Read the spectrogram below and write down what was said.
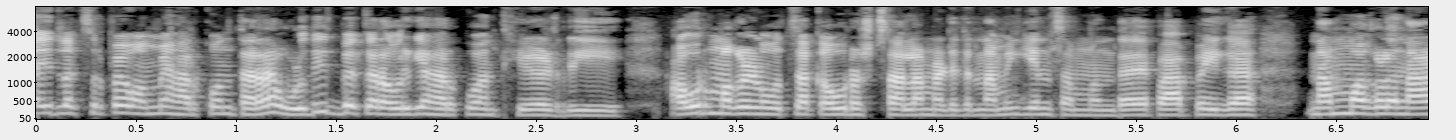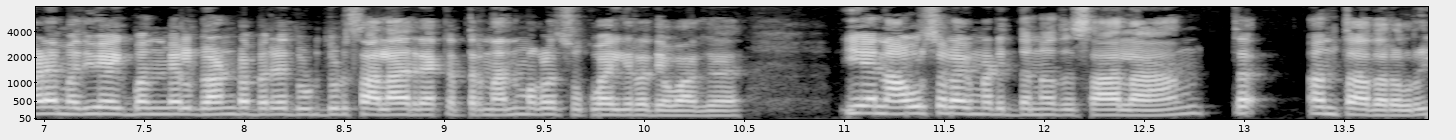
ಐದ್ ಲಕ್ಷ ರೂಪಾಯಿ ಒಮ್ಮೆ ಹರ್ಕೊಂತಾರ, ಉಳ್ದಿದ್ ಬೇಕಾರೆ ಅವ್ರಿಗೆ ಹರ್ಕೊ ಅಂತ ಹೇಳ್ರಿ. ಅವ್ರ ಮಗಳನ್ನ ಓದ್ಸಕ್ ಅವ್ರಷ್ಟು ಸಾಲ ಮಾಡಿದ್ರೆ ನಮಗೇನ್ ಸಂಬಂಧ? ಪಾಪ ಈಗ ನಮ್ಮ ಮಗಳು ನಾಳೆ ಮದುವೆ ಆಗಿ ಬಂದ್ಮೇಲೆ ಗಂಡ ಬರೀ ದುಡ್ಡು ದುಡ್ಡು ಸಾಲ ಯಾಕಂದ್ರೆ ನನ್ನ ಮಗಳು ಸುಖವಾಗಿರೋದು ಯಾವಾಗ? ಏನ್ ಅವ್ರ ಸಲುವಾಗಿ ಮಾಡಿದ್ದ ಅನ್ನೋದು ಸಾಲ ಅಂತ ಅಂತ ಅದಾರ ಅವ್ರು,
